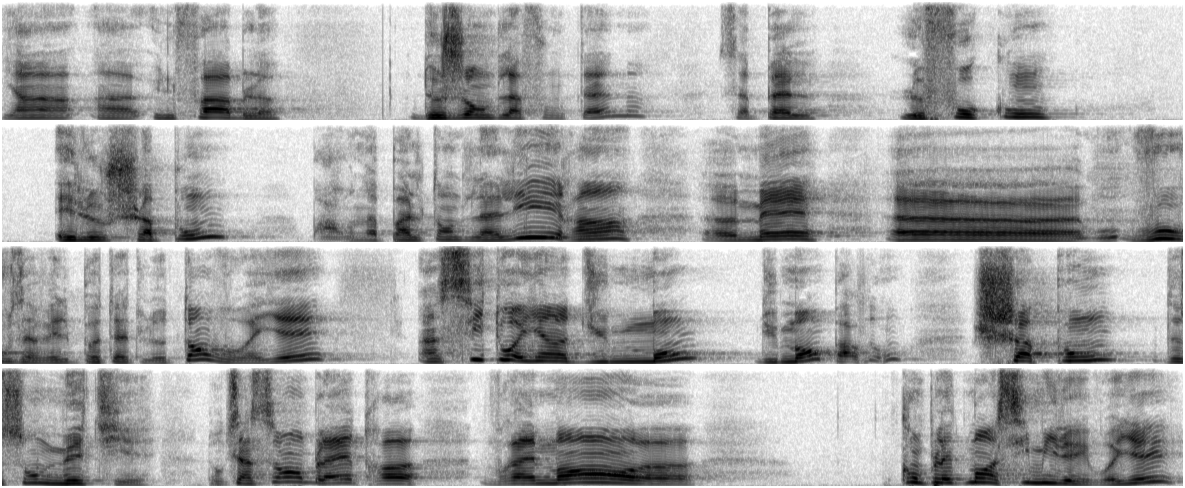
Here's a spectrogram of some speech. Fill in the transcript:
Il y a une fable de Jean de La Fontaine, qui s'appelle le faucon et le chapon. Bah, on n'a pas le temps de la lire, hein, euh, mais euh, vous, vous avez peut-être le temps, vous voyez. Un citoyen du Mans, du Mans pardon, chapon de son métier. Donc ça semble être euh, vraiment euh, complètement assimilé, vous voyez?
